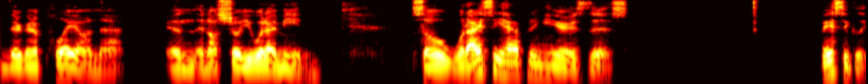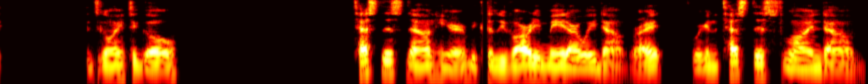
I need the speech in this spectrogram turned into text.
they're going to play on that. And, and I'll show you what I mean. So, what I see happening here is this. Basically, it's going to go test this down here because we've already made our way down, right? We're going to test this line down.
